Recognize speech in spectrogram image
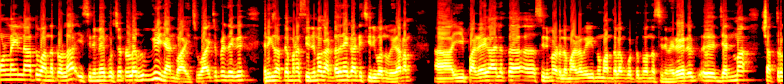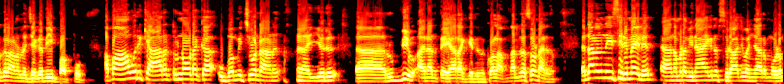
ഓൺലൈനിനകത്ത് വന്നിട്ടുള്ള ഈ സിനിമയെ കുറിച്ചിട്ടുള്ള റിവ്യൂ ഞാൻ വായിച്ചു. വായിച്ചപ്പോഴത്തേക്ക് എനിക്ക് സത്യം പറഞ്ഞാൽ സിനിമ കണ്ടതിനെക്കാട്ടി ചിരി വന്നു പോയി. കാരണം ഈ പഴയ കാലത്തെ ആ, സിനിമ ഉണ്ടല്ലോ മഴ പെയ്യുന്നു മന്ദളം കൊട്ടുന്നു എന്ന സിനിമ. ജന്മ ശത്രുക്കളാണല്ലോ ജഗതിയും പപ്പും അപ്പൊ ആ ഒരു ക്യാരക്ടറിനോടൊക്കെ ഉപമിച്ചുകൊണ്ടാണ് ഈ ഒരു റിവ്യൂ അതിനകത്ത് തയ്യാറാക്കിയിരുന്നത്. കൊള്ളാം നല്ല രസമുണ്ടായിരുന്നു. എന്താണെങ്കിലും ഈ സിനിമയിൽ നമ്മുടെ വിനായകനും സുരാജ് വഞ്ഞാറും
